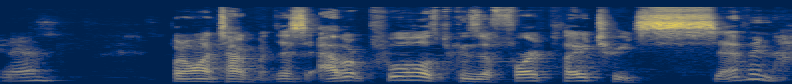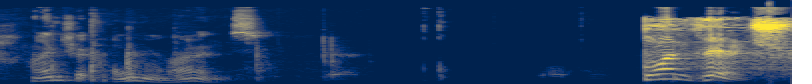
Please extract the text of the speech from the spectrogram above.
Yeah. But I want to talk about this. Albert Pujols becomes the fourth player to reach 700 home runs. One pitch.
